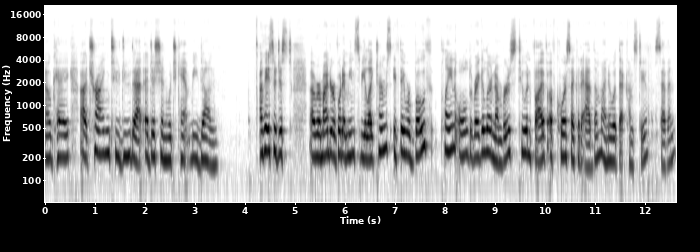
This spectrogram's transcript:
okay, uh, trying to do that addition which can't be done. Okay, so just a reminder of what it means to be like terms. If they were both plain old regular numbers, 2 and 5, of course I could add them. I know what that comes to, 7.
